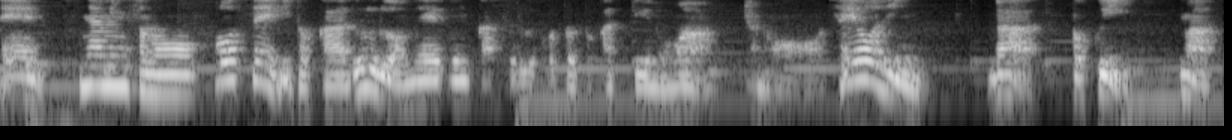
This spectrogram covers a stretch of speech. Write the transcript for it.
で、ちなみにその法整備とかルールを明文化することとかっていうのは、あの、西洋人が得意、ま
